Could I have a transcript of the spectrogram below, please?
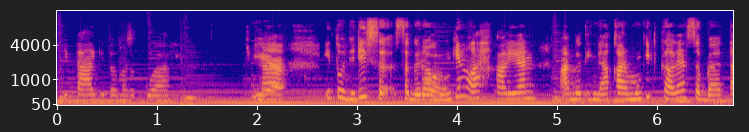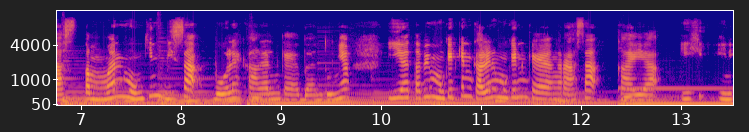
kita gitu maksud gue iya Nah, itu jadi se- segera Betul. mungkin lah kalian ambil tindakan. Mungkin kalian sebatas teman mungkin bisa boleh kalian kayak bantunya. Iya, tapi mungkin kan kalian mungkin kayak ngerasa kayak ih ini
